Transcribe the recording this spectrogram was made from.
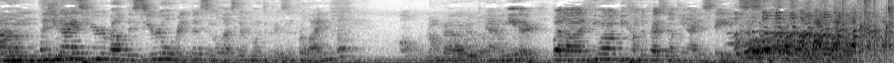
Um, did you guys hear about the serial rapist and molester who went to prison for life? No. Yeah, me neither. But uh, he went on to become the president of the United States.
